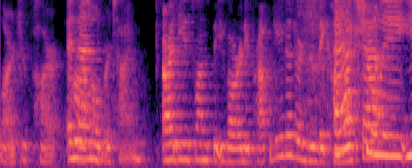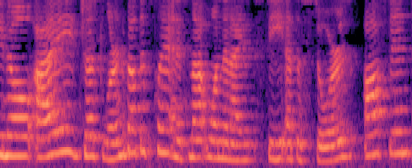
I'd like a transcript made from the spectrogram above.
larger part And pot then- over time. Are these ones that you've already propagated, or do they come like? Actually, you know, I just learned about this plant and it's not one that I see at the stores often.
